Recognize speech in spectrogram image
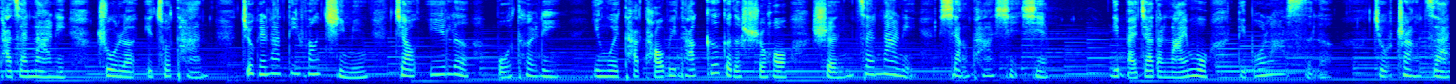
他在那里筑了一座坛，就给那地方起名叫伊勒伯特利，因为他逃避他哥哥的时候，神在那里向他显现。利百加的莱姆底波拉死了。就站在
